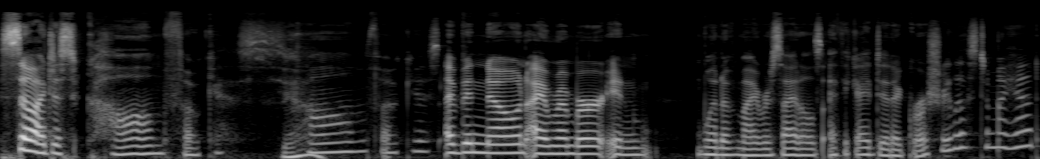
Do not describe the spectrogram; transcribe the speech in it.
So I just calm focus. Yeah. Calm focus. I've been known, I remember in one of my recitals, I think I did a grocery list in my head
